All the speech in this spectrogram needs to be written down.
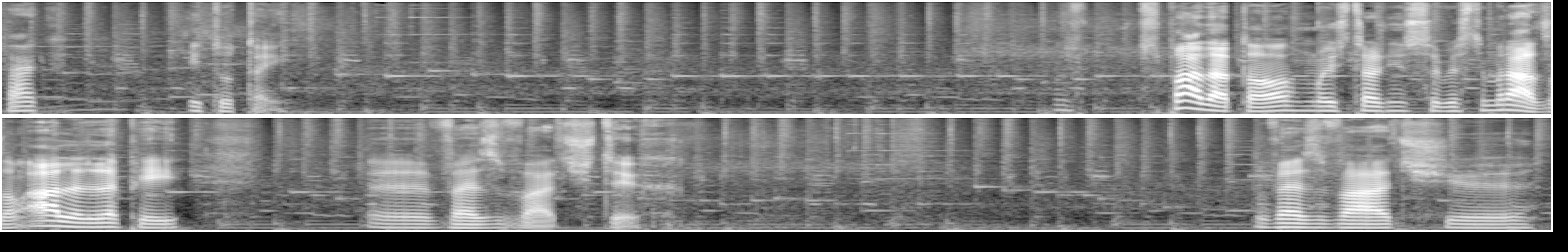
Tak. I tutaj. Spada to, moi strażnicy sobie z tym radzą, ale lepiej y, wezwać tych. Wezwać. Y,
